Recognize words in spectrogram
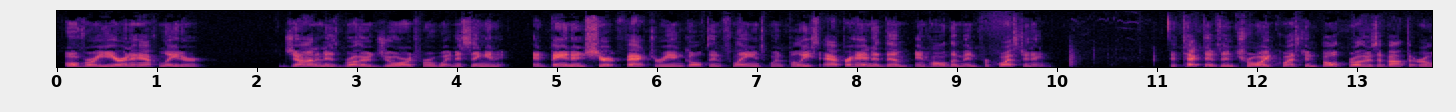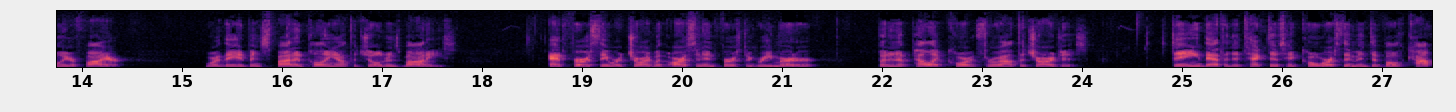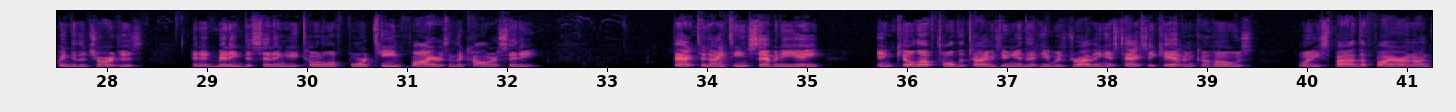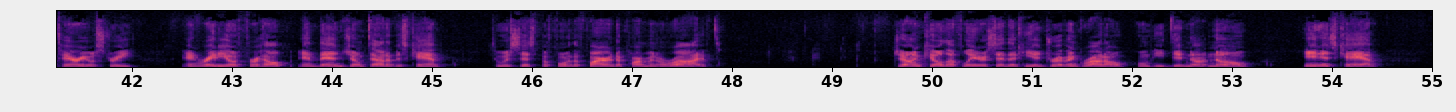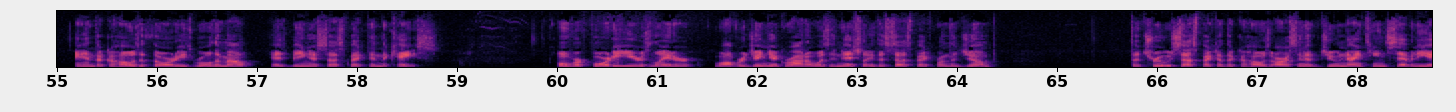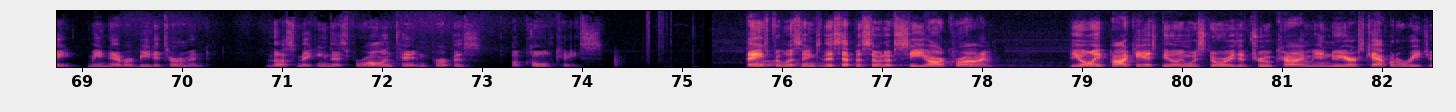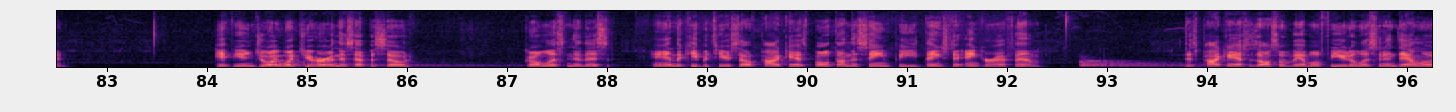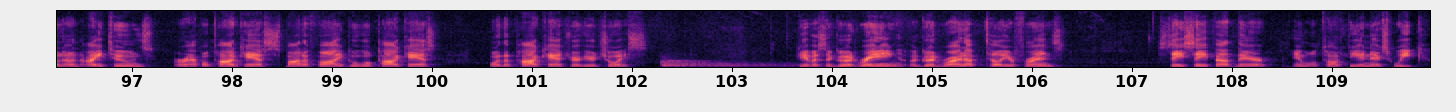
Over a year and a half later, John and his brother George were witnessing an abandoned shirt factory engulfed in flames when police apprehended them and hauled them in for questioning. Detectives in Troy questioned both brothers about the earlier fire, where they had been spotted pulling out the children's bodies. At first, they were charged with arson and first degree murder, but an appellate court threw out the charges, stating that the detectives had coerced them into both copping to the charges and admitting to setting a total of 14 fires in the Collar City. Back to 1978, and Kilduff told the Times Union that he was driving his taxicab in Cohoes when he spotted the fire on Ontario Street and radioed for help and then jumped out of his cab to assist before the fire department arrived. John Kilduff later said that he had driven Grotto, whom he did not know, in his cab, and the Cohoes authorities ruled him out as being a suspect in the case. Over 40 years later, while Virginia Grotto was initially the suspect from the jump, the true suspect of the Cohoes arson of June 1978 may never be determined, thus making this, for all intent and purpose, a cold case. Thanks for listening to this episode of CR Crime, the only podcast dealing with stories of true crime in New York's capital region. If you enjoyed what you heard in this episode, Go listen to this and the Keep It To Yourself podcast both on the same feed thanks to Anchor FM. This podcast is also available for you to listen and download on iTunes or Apple Podcasts, Spotify, Google Podcasts, or the podcatcher of your choice. Give us a good rating, a good write up, tell your friends. Stay safe out there, and we'll talk to you next week.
